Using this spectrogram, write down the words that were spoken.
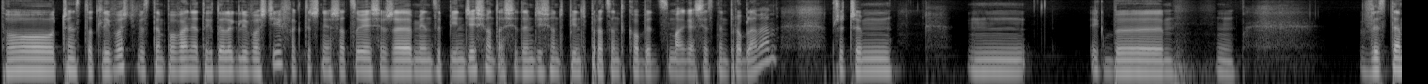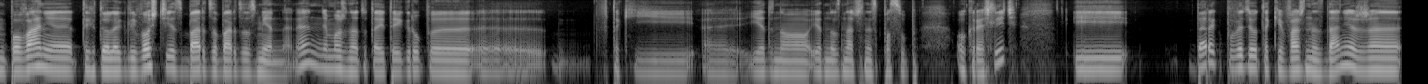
to częstotliwość występowania tych dolegliwości. Faktycznie szacuje się, że między 50 a 75% kobiet zmaga się z tym problemem, przy czym mm, jakby. Hmm, występowanie tych dolegliwości jest bardzo, bardzo zmienne. Nie, nie można tutaj tej grupy e, w taki e, jedno, jednoznaczny sposób określić. I Darek powiedział takie ważne zdanie, że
